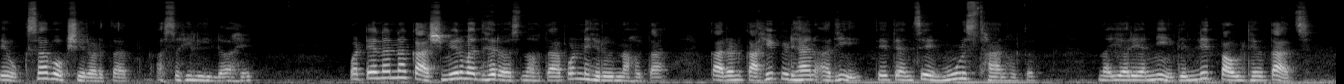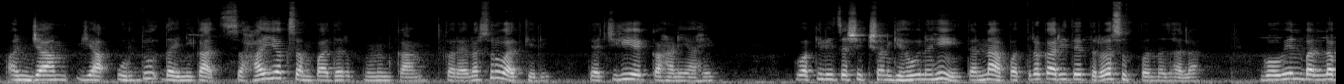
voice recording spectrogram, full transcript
ते ओक्साबोक्षी रडतात असंही लिहिलं आहे. पटेलांना काश्मीरमध्ये रस नव्हता पण नेहरूंना होता. कारण काही पिढ्यांआधी ते त्यांचे मूळ स्थान होतं. नय्यर यांनी दिल्लीत पाऊल ठेवताच अंजाम या उर्दू दैनिकात सहाय्यक संपादक म्हणून काम करायला सुरुवात केली. त्याचीही एक कहाणी आहे. वकिलीचं शिक्षण घेऊनही त्यांना पत्रकारितेत रस उत्पन्न झाला. गोविंद बल्लभ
